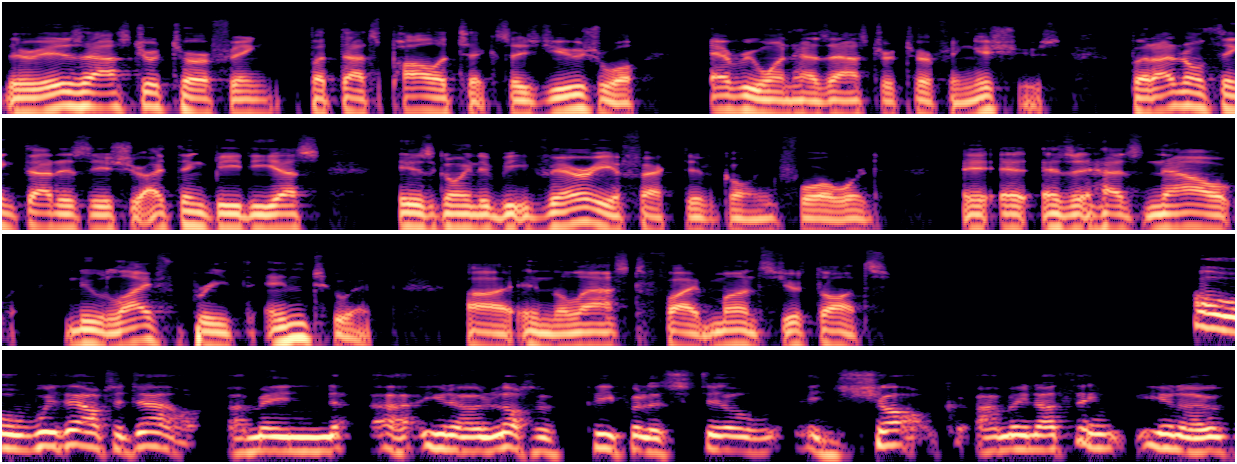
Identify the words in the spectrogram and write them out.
There is astroturfing, but that's politics as usual. Everyone has astroturfing issues, but I don't think that is the issue. I think BDS is going to be very effective going forward, as it has now new life breathed into it uh, in the last five months. Your thoughts? Oh, without a doubt. I mean, uh, you know, a lot of people are still in shock. I mean, I think, you know,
